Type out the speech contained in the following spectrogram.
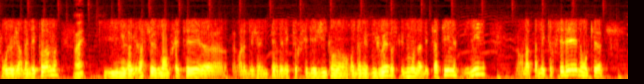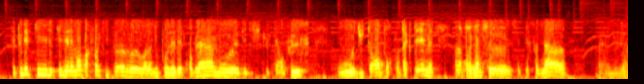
pour le Jardin des Pommes, Ouais. qui nous a gracieusement prêté euh, ben voilà, déjà une paire de lecteurs CDJ quand Rodam est venu jouer, parce que nous on a des platines, vinyles, mais on n'a pas de lecteur CD, donc euh, c'est tous des petits, des petits éléments parfois qui peuvent euh, voilà, nous poser des problèmes ou des difficultés en plus ou du temps pour contacter. Mais voilà, par exemple, ce- cette personne-là euh, euh, nous a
